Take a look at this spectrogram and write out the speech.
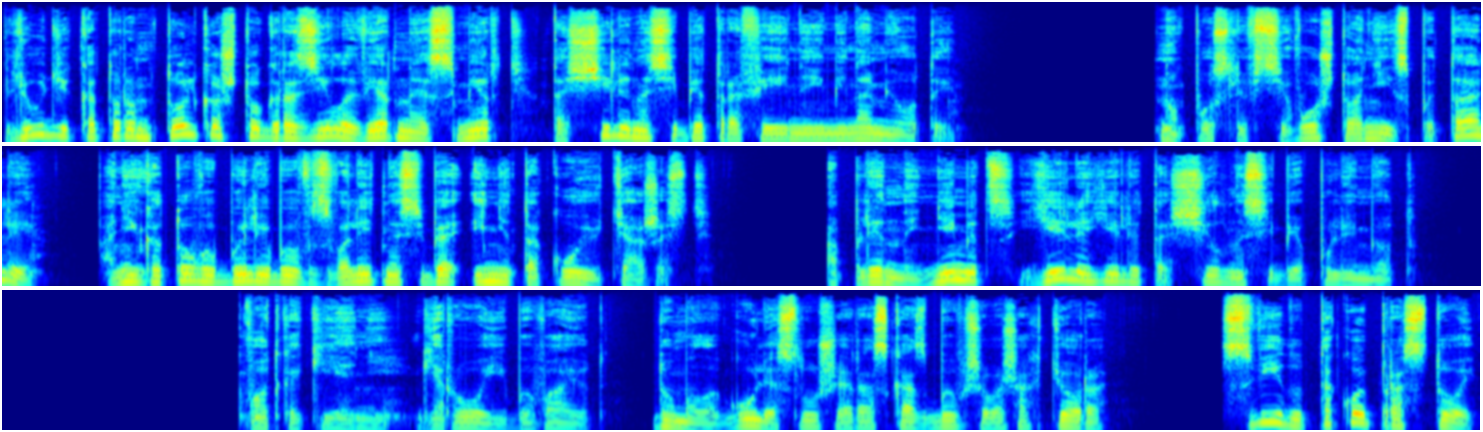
Люди, которым только что грозила верная смерть, тащили на себе трофейные минометы. Но после всего, что они испытали, они готовы были бы взвалить на себя и не такую тяжесть. А пленный немец еле-еле тащил на себе пулемет. «Вот какие они, герои, бывают», — думала Гуля, слушая рассказ бывшего шахтера. «С виду такой простой.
